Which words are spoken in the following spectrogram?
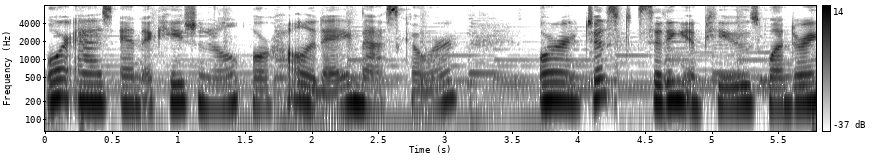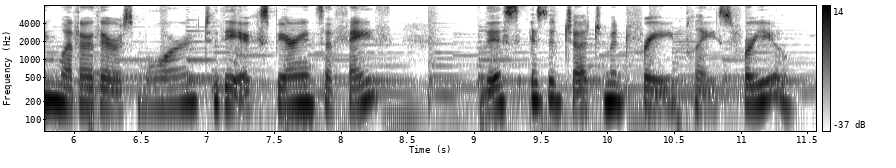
or as an occasional or holiday Mass goer, or just sitting in pews wondering whether there's more to the experience of faith, this is a judgment free place for you.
